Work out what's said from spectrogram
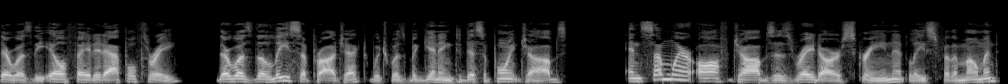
There was the ill-fated Apple III, there was the Lisa project, which was beginning to disappoint Jobs, and somewhere off Jobs's radar screen, at least for the moment,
